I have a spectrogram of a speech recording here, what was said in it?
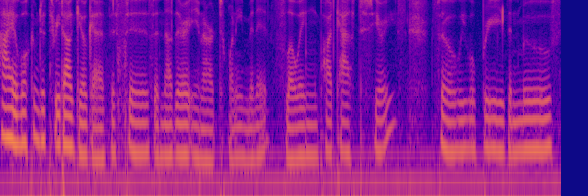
Hi, welcome to Three Dog Yoga. This is another in our 20 minute flowing podcast series. So we will breathe and move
